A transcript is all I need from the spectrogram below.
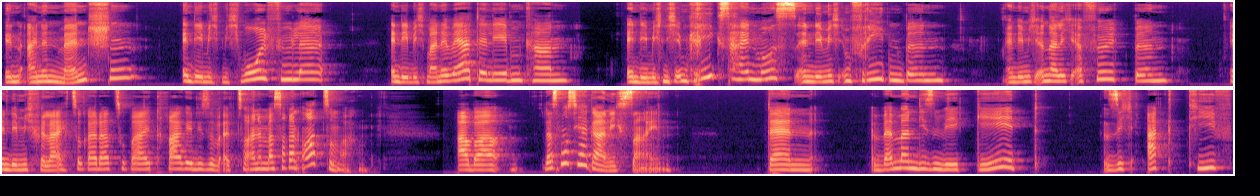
in einen Menschen, in dem ich mich wohlfühle, in dem ich meine Werte leben kann, in dem ich nicht im Krieg sein muss, in dem ich im Frieden bin, in dem ich innerlich erfüllt bin, in dem ich vielleicht sogar dazu beitrage, diese Welt zu einem besseren Ort zu machen. Aber das muss ja gar nicht sein. Denn wenn man diesen Weg geht, sich aktiv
